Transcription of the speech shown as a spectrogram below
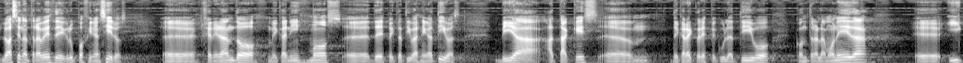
lo hacen a través de grupos financieros, eh, generando mecanismos eh, de expectativas negativas, vía ataques de carácter especulativo contra la moneda y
